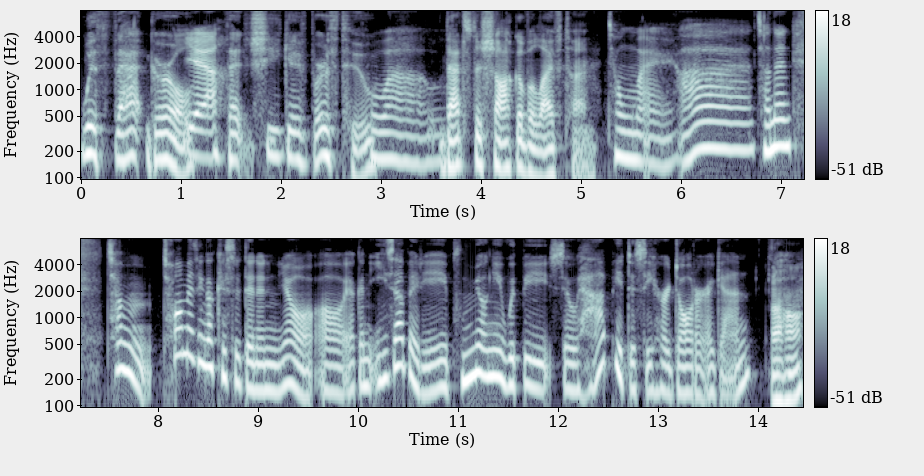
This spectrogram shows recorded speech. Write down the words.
with that girl Yeah. that she gave birth to. 와우. That's the shock of a lifetime. 정말 아 저는 참 처음에 생각했을 때는요 왜냐면요, 어, 약간 이사벨이 분명히 would be so happy to see her daughter again. Uh-huh.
